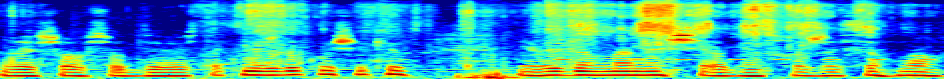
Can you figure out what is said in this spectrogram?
Зайшов сюди ось так між кущиків. І вийде в мене ще один схожий сигнал.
